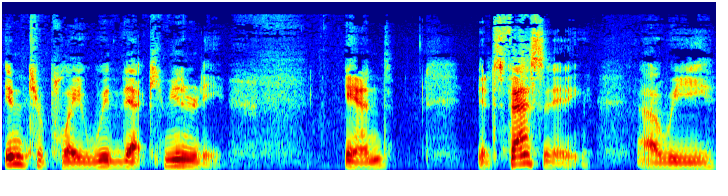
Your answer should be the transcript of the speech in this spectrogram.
interplay with that community. And it's fascinating. Uh, we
